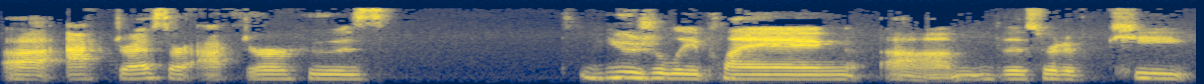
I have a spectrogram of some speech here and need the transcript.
uh, actress or actor who's usually playing um, the sort of key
